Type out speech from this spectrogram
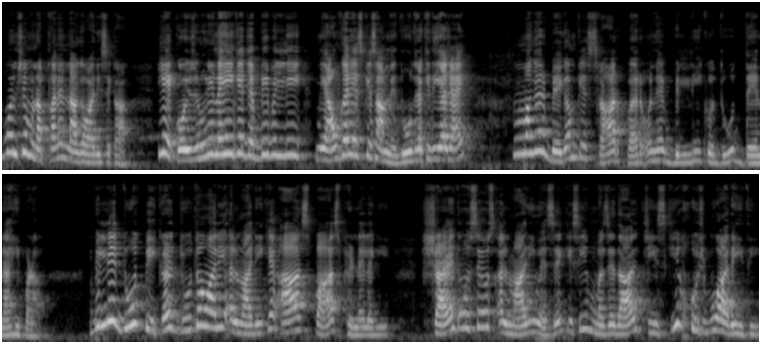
منشی منقع نے ناگواری سے کہا، یہ کوئی ضروری نہیں کہ جب بھی بلی میاؤں کرے اس کے سامنے دودھ رکھ دیا جائے۔ مگر بیگم کے اسرار پر انہیں بلی کو دودھ دینا ہی پڑا۔ بلی دودھ پی کر جوتوں والی الماری کے آس پاس پھرنے لگی۔ شاید اسے اس الماری میں سے کسی مزیدار چیز کی خوشبو آ رہی تھی۔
